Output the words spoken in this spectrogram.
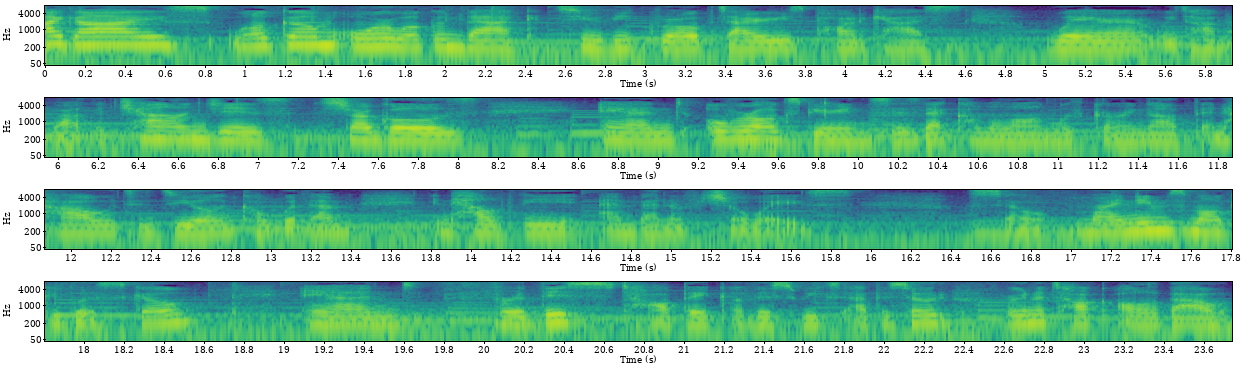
Hi, guys. Welcome or welcome back to the Grow Up Diaries podcast, where we talk about the challenges, struggles, and overall experiences that come along with growing up and how to deal and cope with them in healthy and beneficial ways. So, my name is Malky Blisco, and for this topic of this week's episode, we're going to talk all about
